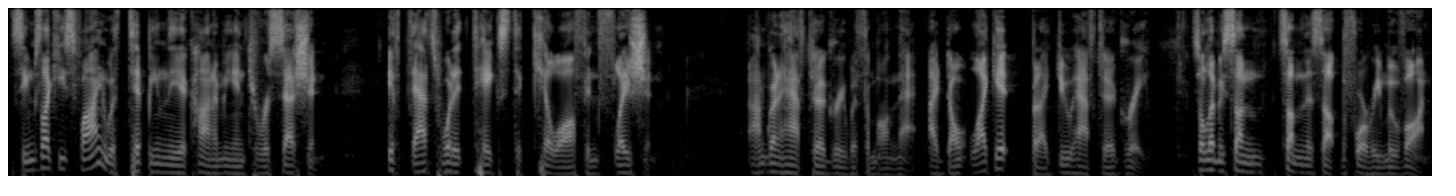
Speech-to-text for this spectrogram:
it seems like he's fine with tipping the economy into recession if that's what it takes to kill off inflation. I'm going to have to agree with him on that. I don't like it, but I do have to agree. So let me sum, sum this up before we move on.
